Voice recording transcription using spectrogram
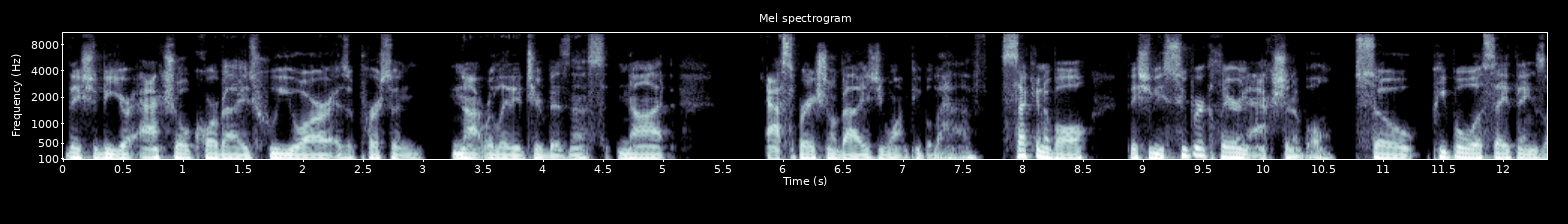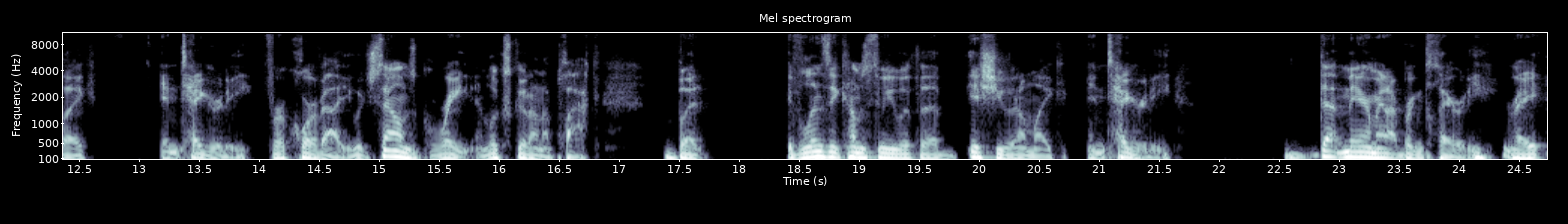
they should be your actual core values, who you are as a person, not related to your business, not aspirational values you want people to have. Second of all, they should be super clear and actionable. So people will say things like integrity for a core value, which sounds great and looks good on a plaque. But if Lindsay comes to me with a issue and I'm like integrity, that may or may not bring clarity, right?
